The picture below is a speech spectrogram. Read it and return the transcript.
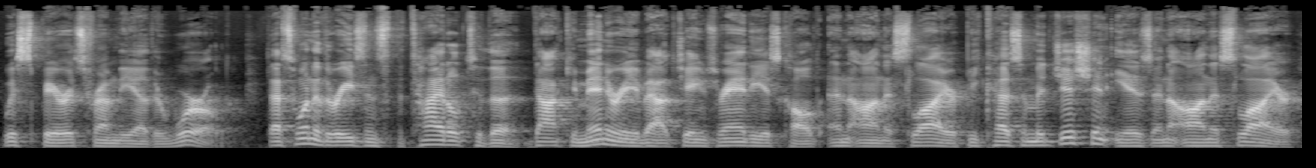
with spirits from the other world. That's one of the reasons the title to the documentary about James Randi is called An Honest Liar, because a magician is an honest liar.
